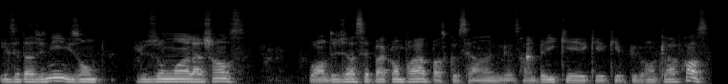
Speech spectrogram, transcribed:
Les États-Unis, ils ont plus ou moins la chance. Bon, déjà, c'est pas comparable parce que c'est un, un pays qui est, qui, est, plus grand que la France.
